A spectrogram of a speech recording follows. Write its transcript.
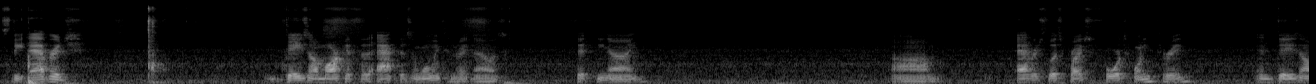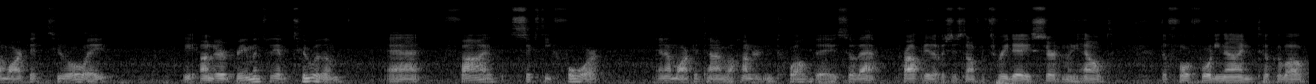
So the average days on market for the actives in Wilmington right now is 59. Um, average list price 423 and days on market 208. The under agreements, we have two of them at 564 and a market time of 112 days. So that property that was just on for three days certainly helped. The 449 took about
